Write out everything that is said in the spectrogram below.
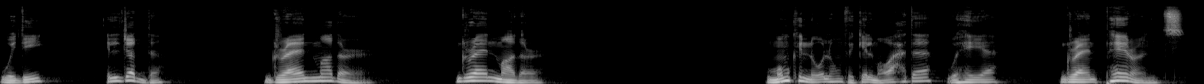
ودي الجدة. Grandmother. Grandmother. وممكن نقولهم في كلمة واحدة وهي grandparents.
